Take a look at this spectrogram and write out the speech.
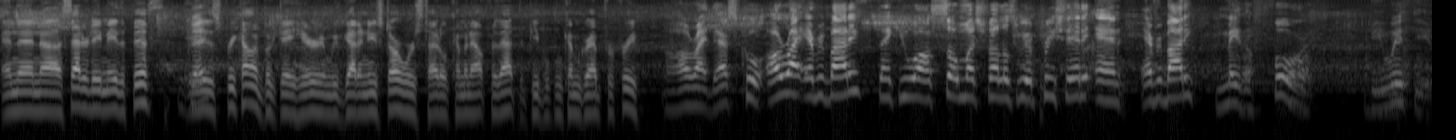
And then uh, Saturday, May the 5th, Okay. is Free Comic Book Day here, and we've got a new Star Wars title coming out for that that people can come grab for free. All right, that's cool. All right, everybody. Thank you all so much, fellas. We appreciate it. And everybody, may the 4th be with you.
